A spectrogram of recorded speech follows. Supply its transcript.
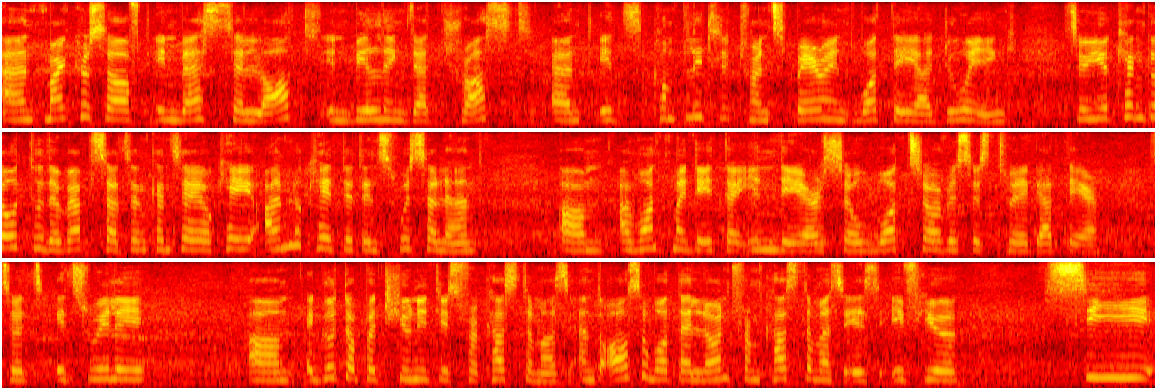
And Microsoft invests a lot in building that trust, and it's completely transparent what they are doing. So you can go to the websites and can say, okay, I'm located in Switzerland, um, I want my data in there, so what services do I get there? So it's, it's really um, a good opportunities for customers. And also what I learned from customers is if you see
